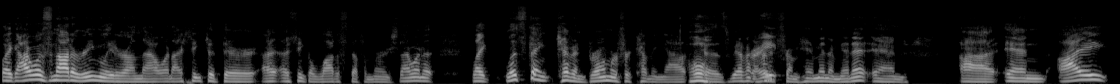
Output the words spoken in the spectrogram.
like i was not a ringleader on that one. I think that there i, I think a lot of stuff emerged. And i want to like let's thank kevin bromer for coming out Oh, because we haven't heard from him in a minute. And uh and I,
